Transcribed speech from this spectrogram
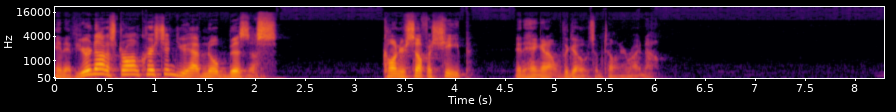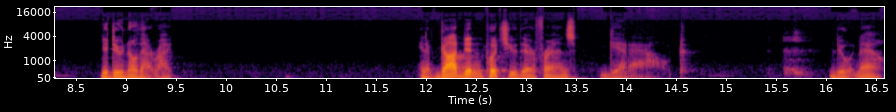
And if you're not a strong Christian, you have no business calling yourself a sheep and hanging out with the goats. I'm telling you right now. You do know that, right? And if God didn't put you there, friends, get out. Do it now.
